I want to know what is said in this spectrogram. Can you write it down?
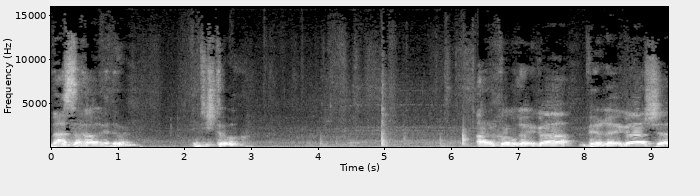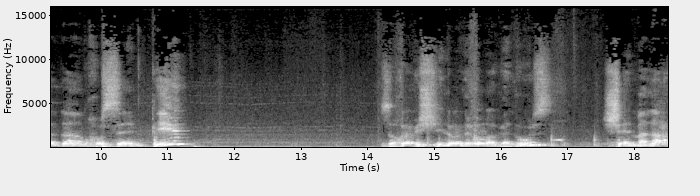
מה השכר הגדול? אם תשתוק, על כל רגע ורגע שאדם חוסם פיו, זוכה בשבילו לאור הגנוז, שמלאך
